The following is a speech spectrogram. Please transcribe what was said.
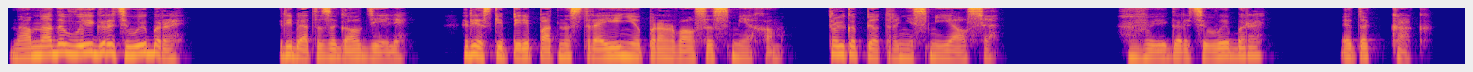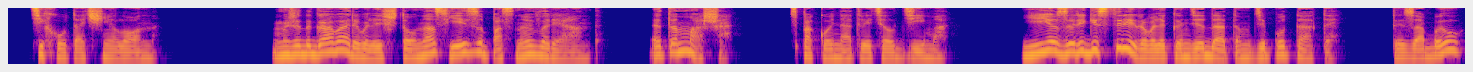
«Нам надо выиграть выборы». Ребята загалдели. Резкий перепад настроения прорвался смехом. Только Пётр не смеялся. «Выиграть выборы? Это как?» — тихо уточнил он. «Мы же договаривались, что у нас есть запасной вариант. Это Маша», — спокойно ответил Дима. Ее зарегистрировали кандидатом в депутаты. Ты забыл?»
